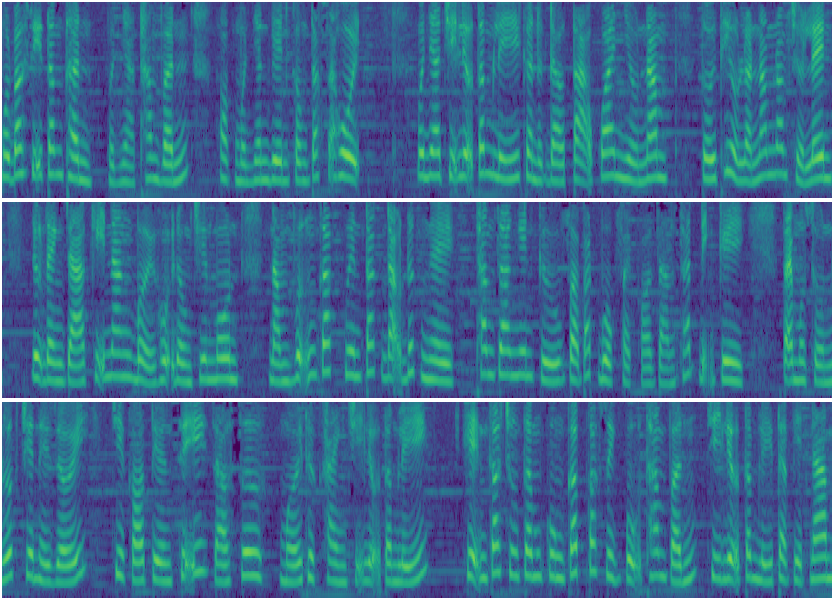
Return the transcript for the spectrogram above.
một bác sĩ tâm thần, một nhà tham vấn hoặc một nhân viên công tác xã hội. Một nhà trị liệu tâm lý cần được đào tạo qua nhiều năm, tối thiểu là 5 năm trở lên, được đánh giá kỹ năng bởi hội đồng chuyên môn, nắm vững các nguyên tắc đạo đức nghề, tham gia nghiên cứu và bắt buộc phải có giám sát định kỳ. Tại một số nước trên thế giới, chỉ có tiến sĩ, giáo sư mới thực hành trị liệu tâm lý. Hiện các trung tâm cung cấp các dịch vụ tham vấn, trị liệu tâm lý tại Việt Nam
